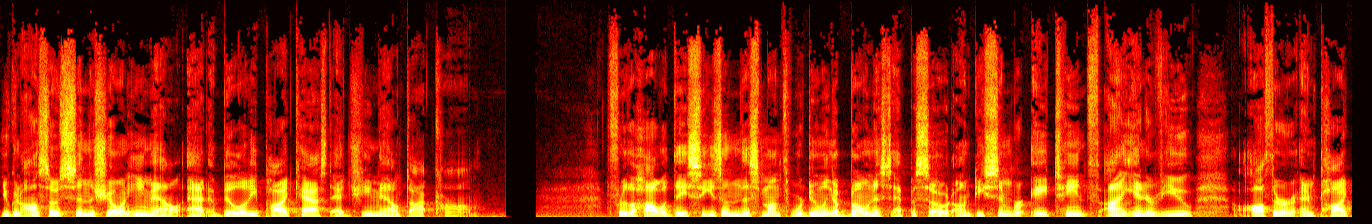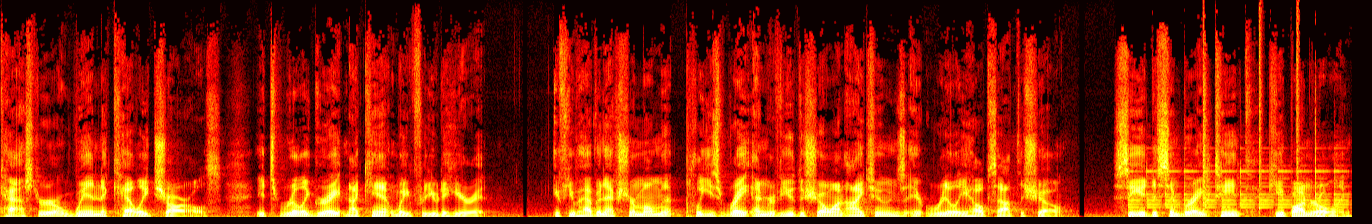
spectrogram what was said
You can also send the show an email at abilitypodcast at gmail.com. For the holiday season, this month we're doing a bonus episode. On December 18th, I interview author and podcaster Wynne Kelly Charles. It's really great, and I can't wait for you to hear it. If you have an extra moment, please rate and review the show on iTunes. It really helps out the show. See you December 18th. Keep on rolling.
